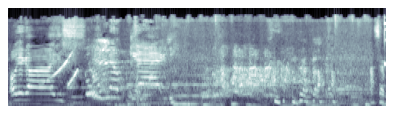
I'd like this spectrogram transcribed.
Oke guys. Halo guys. Asep.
